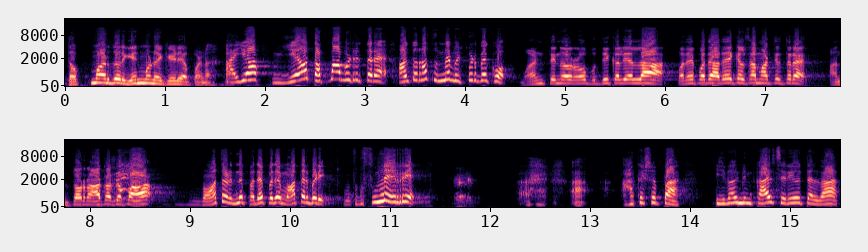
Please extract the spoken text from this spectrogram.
ತಪ್ಪು ಮಾಡಿದವ್ರಿಗೆ ಏನ್ ಮಾಡ್ಬೇಕು ಹೇಳಿ ಅಪ್ಪಣ್ಣ. ಅಯ್ಯೋ ಏನೋ ತಪ್ಪು ಮಾಡ್ಬಿಟ್ಟಿರ್ತಾರೆ. ಅಂತವ್ರನ್ನ ಸುಮ್ಮನೆ ಬಿಟ್ಬಿಡ್ಬೇಕು. ಮಣ್ ತಿನ್ನೋರು ಬುದ್ಧಿ ಕಲಿಯಲ್ಲ. ಪದೇ ಪದೇ ಅದೇ ಕೆಲಸ ಮಾಡ್ತಿರ್ತಾರೆ. ಅಂತವ್ರನ್ನ ಆಕಾಶಪ್ಪ ಮಾತಾಡಿದ್ರೆ ಪದೇ ಪದೇ ಮಾತಾಡ್ಬೇಡಿ. ಸುಮ್ಮನೆ ಇರ್ರಿ. ಆಕಾಶಪ್ಪ ಇವಾಗ ನಿಮ್ ಕಾಲ್ ಸರಿ ಹೋಯ್ತಲ್ವಾ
